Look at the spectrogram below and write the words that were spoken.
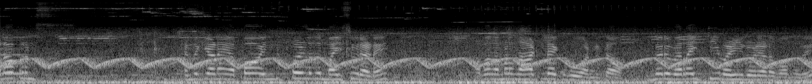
ഹലോ ഫ്രണ്ട്സ് എന്തൊക്കെയാണ്? അപ്പോൾ ഇന്നിപ്പോൾ ഉള്ളത് മൈസൂരാണ്. അപ്പോൾ നമ്മൾ നാട്ടിലേക്ക് പോവാണ് കേട്ടോ. ഇന്നൊരു വെറൈറ്റി വഴിയിലൂടെയാണ് പോകുന്നത്.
